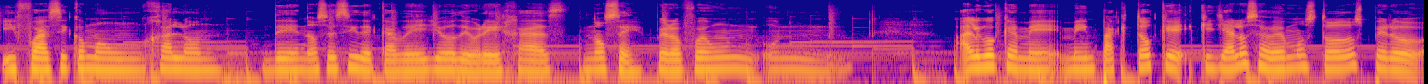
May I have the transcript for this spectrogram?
y fue así como un jalón de no sé si de cabello, de orejas, no sé, pero fue un- algo que me, me impactó que, que ya lo sabemos todos, pero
